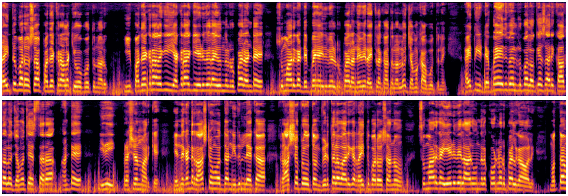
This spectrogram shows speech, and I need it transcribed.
రైతు భరోసా పది ఎకరాలకు ఇవ్వబోతున్నారు. ఈ పది ఎకరాలకి ఎకరాకి ఏడు వేల ఐదు వందల రూపాయలు అంటే సుమారుగా డెబ్బై ఐదు వేల రూపాయలు అనేవి రైతుల ఖాతాలలో జమ కాబోతున్నాయి. అయితే ఈ డెబ్బై ఐదు వేల రూపాయలు ఒకేసారి ఖాతాలో జమ చేస్తారా? అంటే ఇది ప్రశ్న మార్కే. ఎందుకంటే రాష్ట్రం వద్ద నిధులు లేక రాష్ట్ర ప్రభుత్వం విడతల వారీగా రైతు భరోసాను సుమారుగా ఏడు వేల ఆరు వందల కోట్ల రూపాయలు కావాలి. మొత్తం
